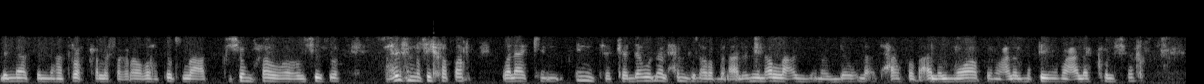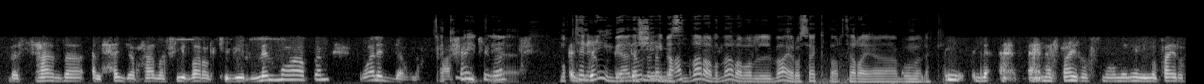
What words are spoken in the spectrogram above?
للناس إنها تروح تخلص أغراضها تطلع تشم هواء وشو صحيح إنه في خطر ولكن أنت كدولة الحمد لله رب العالمين الله عزنا الدولة تحافظ على المواطن وعلى المقيم وعلى كل شخص بس هذا الحجر هذا فيه ضرر كبير للمواطن وللدولة. عشان كذا مقتنعين بهذا الشيء بس ضرر ضرر الفيروس أكبر ترى يا أبو ملك. لا إحنا الفيروس مؤمنين إنه فيروس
